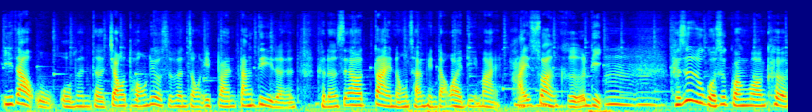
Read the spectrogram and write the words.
一到五我们的交通六十分钟一班，当地人可能是要带农产品到外地卖，还算合理。嗯嗯，可是如果是观光客，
